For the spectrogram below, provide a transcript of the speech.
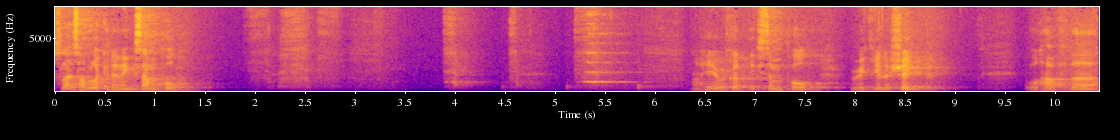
So let's have a look at an example. Now here we've got a simple regular shape. We'll have the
